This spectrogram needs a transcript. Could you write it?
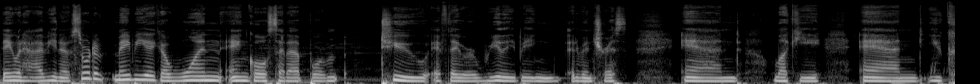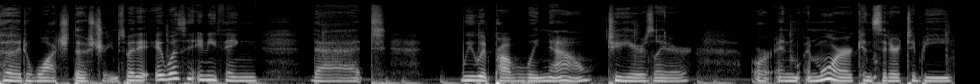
They would have, you know, sort of maybe like a one angle setup or two if they were really being adventurous and lucky, and you could watch those streams. But it, it wasn't anything that we would probably now, two years later, or and, and more, consider to be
